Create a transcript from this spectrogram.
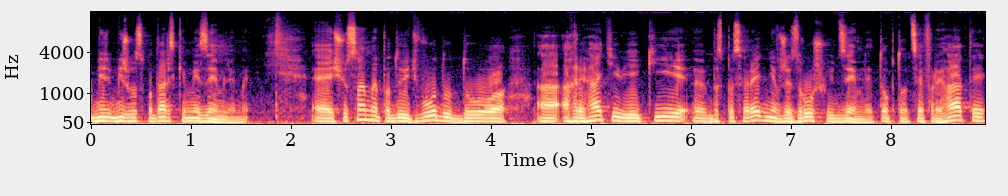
між господарськими землями. Е, Що саме подають воду до агрегатів, які е, безпосередньо вже зрошують землі, тобто це фрегати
